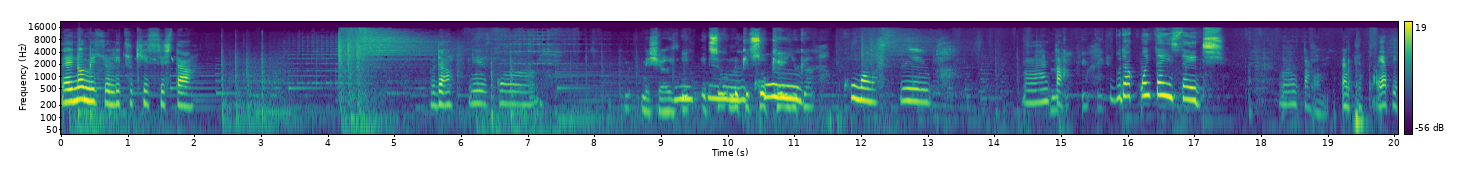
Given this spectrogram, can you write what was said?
I not miss your little kid sister. Brother, please come. Michelle, it, it, it's so look, it's okay. You can. Come and sleep. Enter. Look, it, it, Brother, enter inside. Enter. Thank you. I'm happy.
